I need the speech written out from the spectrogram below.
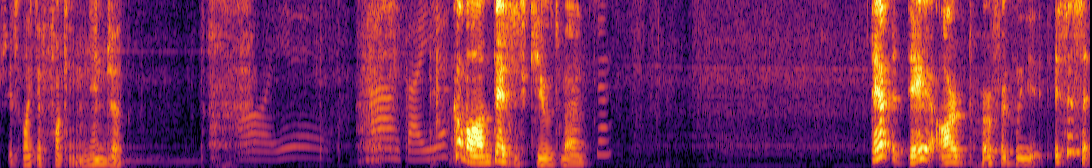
She's like a fucking ninja. Come on, this is cute, man. They're, they are perfectly... Is this a...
